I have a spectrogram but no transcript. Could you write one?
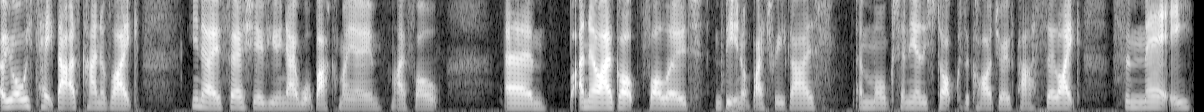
I always take that as kind of like, you know, first year of uni, I walk back on my own, my fault. Um, but I know I got followed and beaten up by three guys and mugged, and they only stopped because a car drove past. So like for me,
